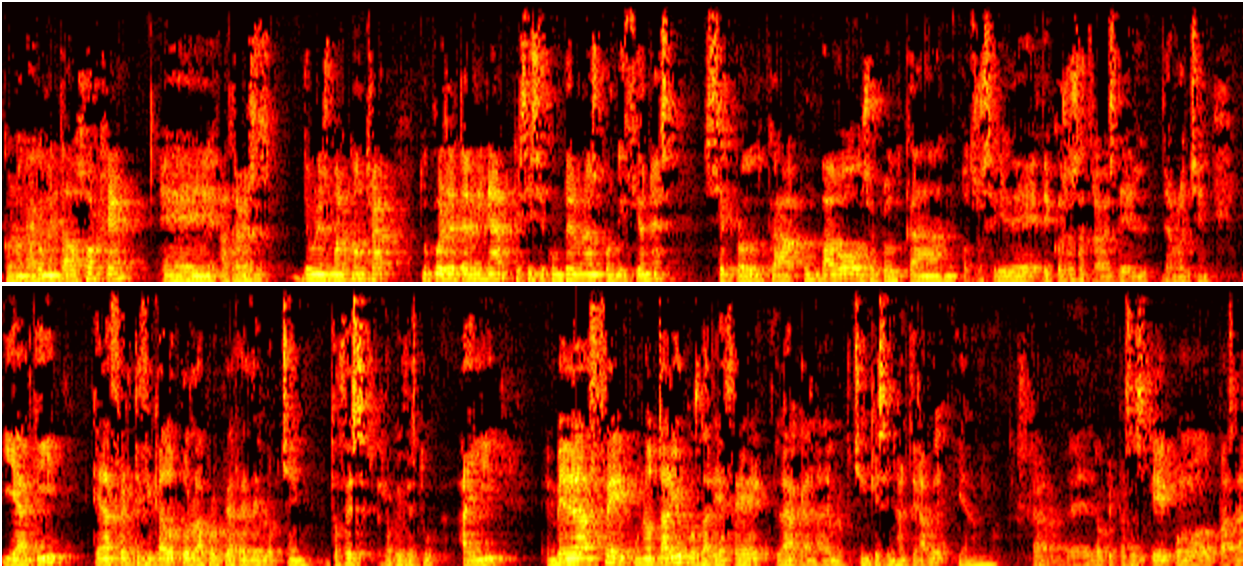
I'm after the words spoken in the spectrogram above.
con lo que ha comentado Jorge, eh, a través de un smart contract, tú puedes determinar que si se cumplen unas condiciones se produzca un pago o se produzcan otra serie de, cosas a través del, blockchain. Y aquí queda certificado por la propia red de blockchain. Entonces, es lo que dices tú, ahí en vez de dar fe un notario, pues daría fe la cadena de blockchain que es inalterable y anónima. Claro, eh, lo que pasa es que como pasa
